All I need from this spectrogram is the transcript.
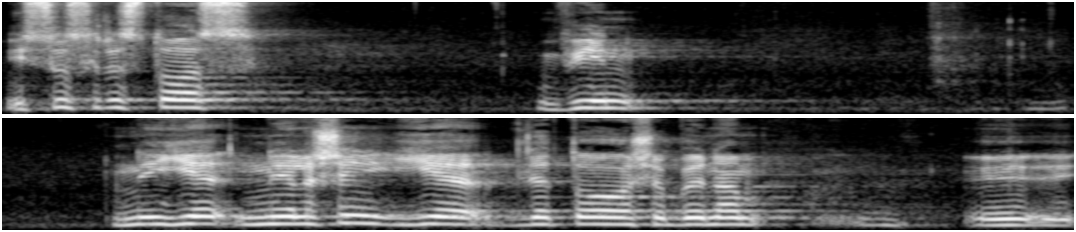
Ісус Христос, Він не, є, не лише є для того, щоб нам е,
